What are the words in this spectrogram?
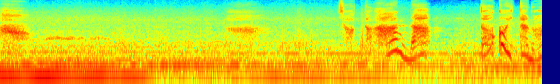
ちょっとハンナどこ行ったの？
